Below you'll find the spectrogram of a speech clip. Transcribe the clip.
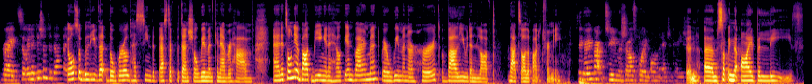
Right. So, in addition to that, I also believe that the world has seen the best of potential women can ever have. And it's only about being in a healthy environment where women are heard, valued, and loved. That's all about it for me. So going back to Michelle's point on education, um, something that I believe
